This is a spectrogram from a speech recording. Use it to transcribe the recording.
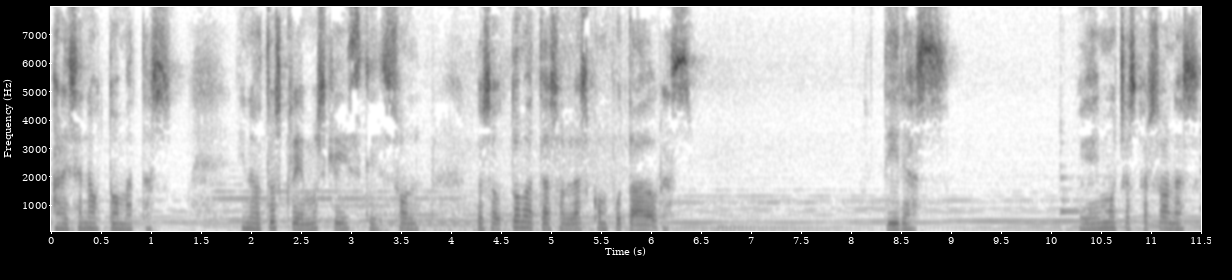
Parecen autómatas. Y nosotros creemos que, es que son los autómatas, son las computadoras. Tiras. Hoy hay muchas personas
